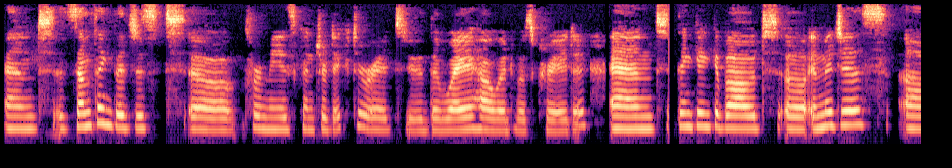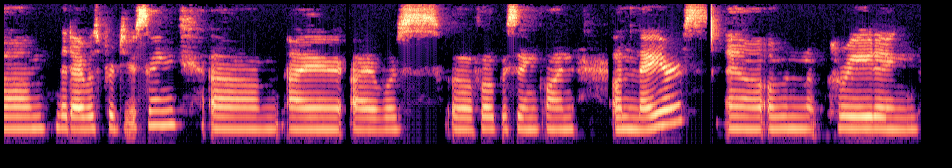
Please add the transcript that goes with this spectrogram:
and it's something that just uh, for me is contradictory to the way how it was created. And thinking about uh, images um, that I was producing, um, I I was uh, focusing on on layers, uh, on creating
